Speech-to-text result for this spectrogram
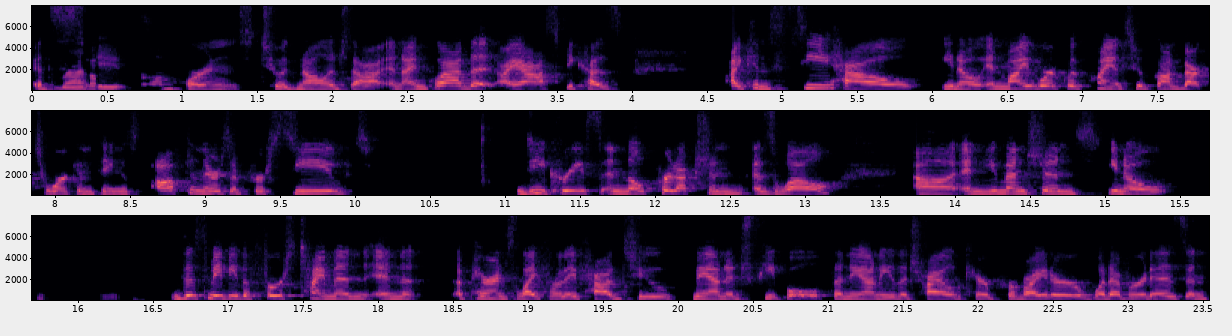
It's right. so, so important to acknowledge that. And I'm glad that I asked because I can see how, you know, in my work with clients who've gone back to work and things, often there's a perceived decrease in milk production as well. Uh, and you mentioned, you know, this may be the first time in, in a parent's life where they've had to manage people, the nanny, the child care provider, whatever it is. And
